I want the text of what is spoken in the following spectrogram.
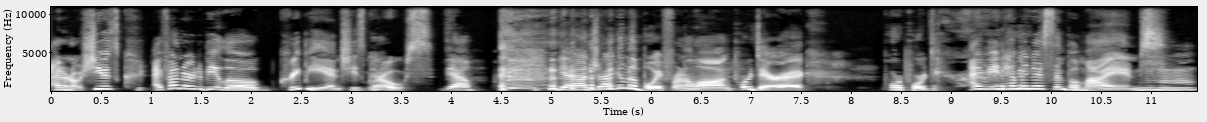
I don't know. She was, cre- I found her to be a little creepy and she's gross. Yeah. yeah, dragging the boyfriend along. Poor Derek. Poor, poor Derek. I mean, him in his simple mind, Mhm.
